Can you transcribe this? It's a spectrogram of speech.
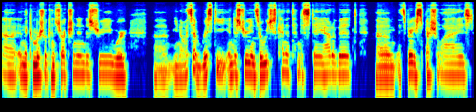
uh, in the commercial construction industry. We're um, you know, it's a risky industry, and so we just kind of tend to stay out of it. Um, it's very specialized.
